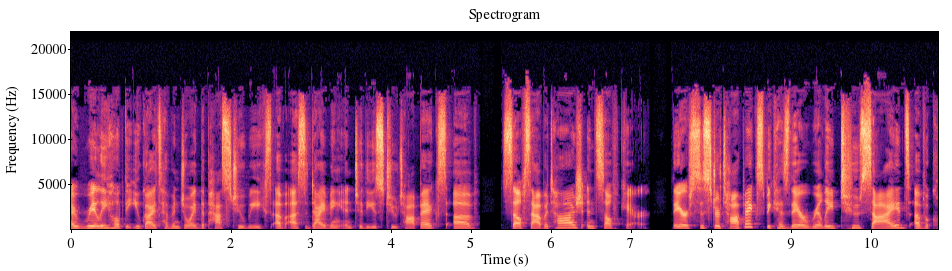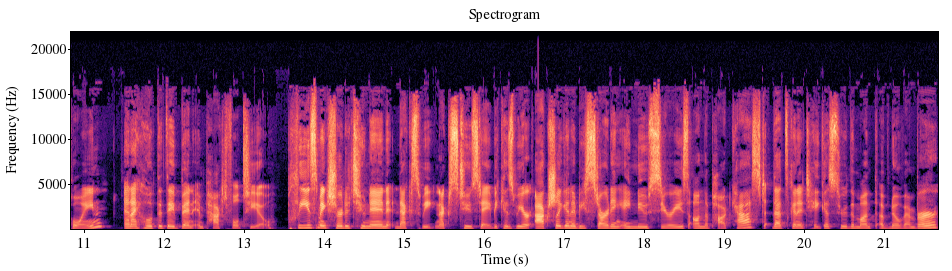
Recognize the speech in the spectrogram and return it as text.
I really hope that you guys have enjoyed the past two weeks of us diving into these two topics of self sabotage and self care. They are sister topics because they are really two sides of a coin and I hope that they've been impactful to you. Please make sure to tune in next week, next Tuesday, because we are actually going to be starting a new series on the podcast that's going to take us through the month of November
